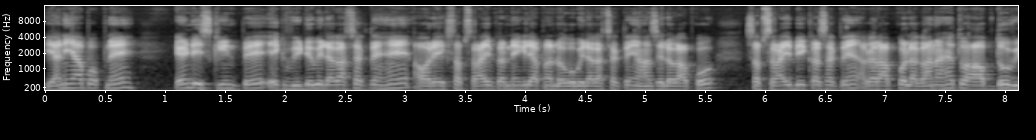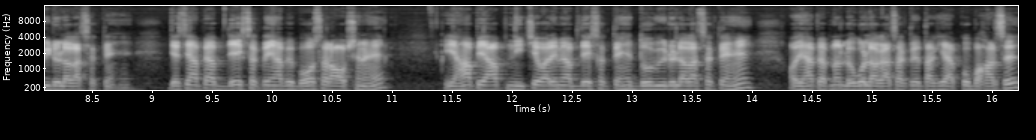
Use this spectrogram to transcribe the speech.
यानी आप अपने एंड स्क्रीन पे एक वीडियो भी लगा सकते हैं और एक सब्सक्राइब करने के लिए अपना लोगो भी लगा सकते हैं। यहाँ से लोग आपको सब्सक्राइब भी कर सकते हैं। अगर आपको लगाना है तो आप दो वीडियो लगा सकते हैं। जैसे यहाँ पे आप देख सकते हैं, यहाँ पे बहुत सारा ऑप्शन है। यहाँ पे आप नीचे वाले में आप देख सकते हैं, दो वीडियो लगा सकते हैं और यहाँ पे अपना लोगो लगा सकते हैं ताकि आपको बाहर से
